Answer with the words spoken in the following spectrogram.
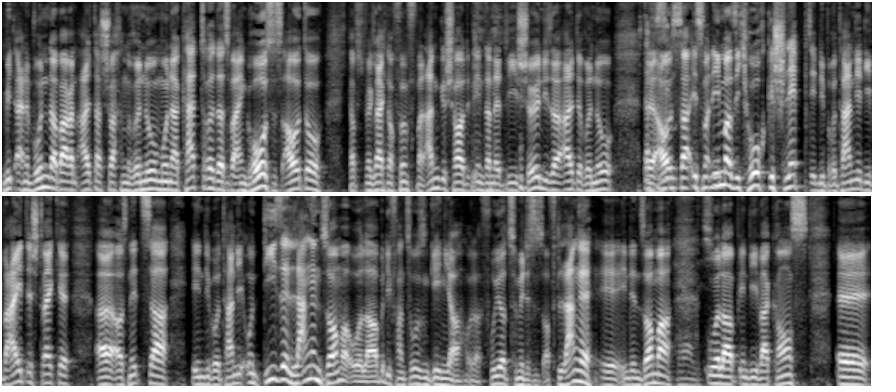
mit einem wunderbaren altersschwachen Renault Mona 4, das war ein großes Auto. Ich habe es mir gleich noch fünfmal angeschaut im Internet, wie schön dieser alte Renault äh, aussah. Ist man immer sich hochgeschleppt in die Bretagne, die weite Strecke äh, aus Nizza in die Bretagne. Und diese langen Sommerurlaube, die Franzosen gehen ja, oder früher zumindest oft lange äh, in den Sommerurlaub, in die Vakanz, Chance. Äh,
